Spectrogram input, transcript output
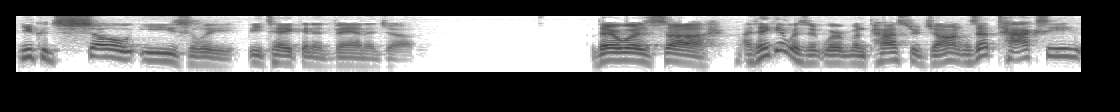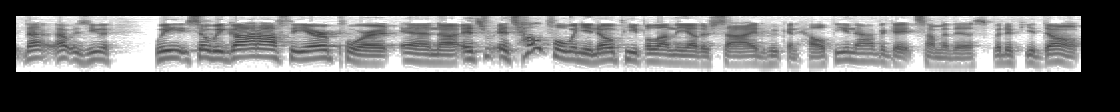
you could so easily be taken advantage of. There was, uh, I think it was when Pastor John, was that taxi? That, that was you. We, so we got off the airport, and uh, it's, it's helpful when you know people on the other side who can help you navigate some of this. But if you don't,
